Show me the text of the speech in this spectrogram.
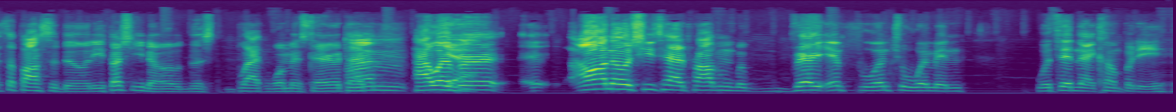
That's a possibility, especially you know this black woman stereotype. Um, However, yeah. All I know is she's had problem with very influential women within that company.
